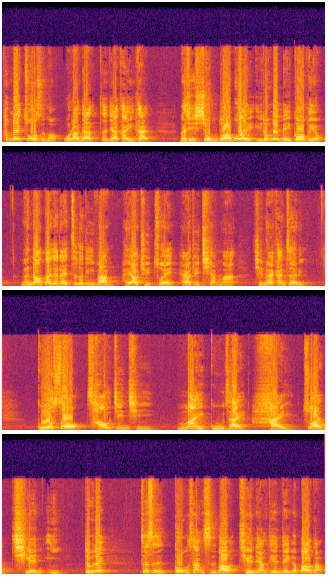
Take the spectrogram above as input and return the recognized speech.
他们在做什么？我让大家大家看一看，那些熊大尾移动的美股票。难道大家在这个地方还要去追，还要去抢吗？请你们来看这里，国寿超惊奇，卖股在海赚千亿，对不对？这是《工商时报》前两天的一个报道，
